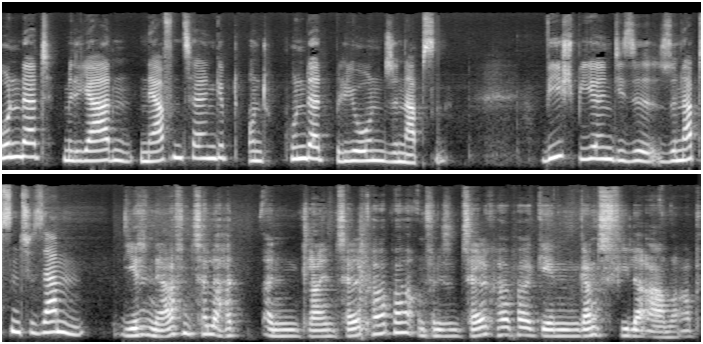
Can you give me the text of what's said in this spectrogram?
100 Milliarden Nervenzellen gibt und 100 Billionen Synapsen. Wie spielen diese Synapsen zusammen? Jede Nervenzelle hat einen kleinen Zellkörper und von diesem Zellkörper gehen ganz viele Arme ab.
